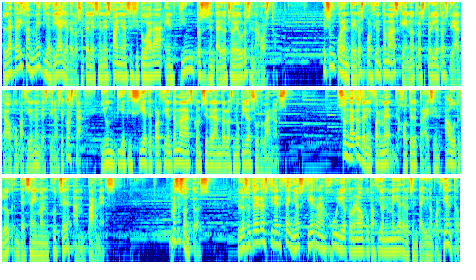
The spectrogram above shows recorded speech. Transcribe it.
La tarifa media diaria de los hoteles en España se situará en 168 euros en agosto. Es un 42% más que en otros periodos de alta ocupación en destinos de costa y un 17% más considerando los núcleos urbanos. Son datos del informe The Hotel Pricing Outlook de Simon Kutcher and Partners. Más asuntos. Los hoteleros tinerfeños cierran julio con una ocupación media del 81%,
